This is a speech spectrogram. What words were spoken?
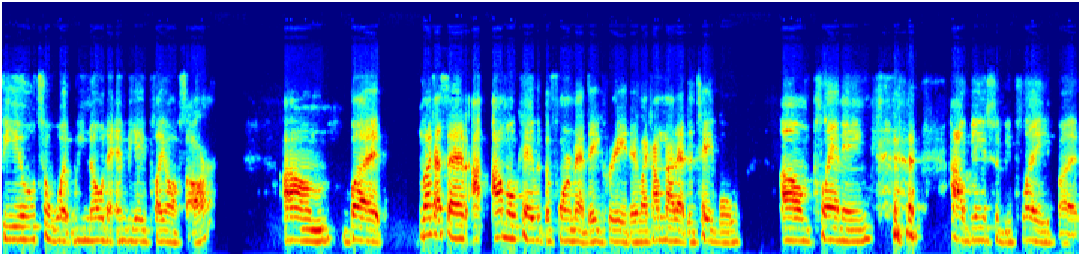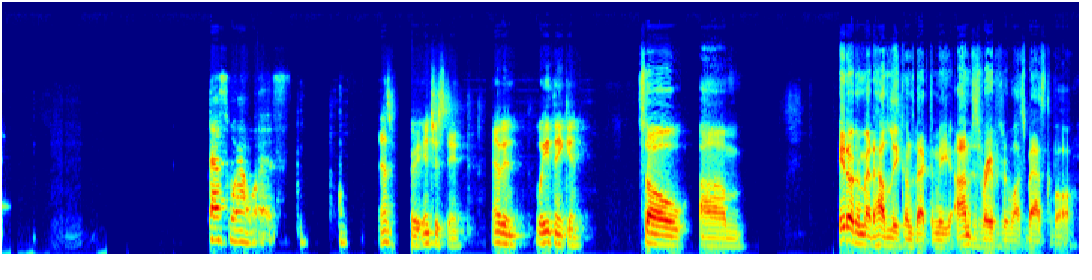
feel to what we know the NBA playoffs are. Um, but like I said, I, am okay with the format they created. Like I'm not at the table um, planning how games should be played, but that's where I was. That's very interesting. Evan, what are you thinking? So um, it doesn't matter how the league comes back to me. I'm just ready to watch basketball.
